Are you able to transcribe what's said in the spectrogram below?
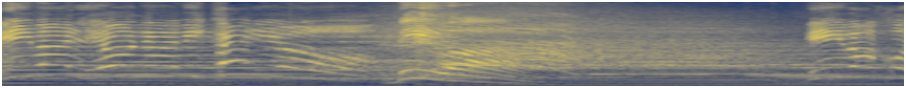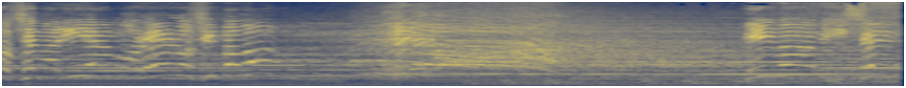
¡Viva Leona Vicario! ¡Viva! ¡Viva José María Morelos y Pavón! ¡Viva Vicente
